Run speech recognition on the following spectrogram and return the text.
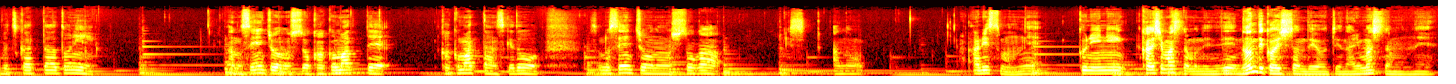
ぶつかった後にあの船長の人かくまってかくまったんですけどその船長の人があれですもんね。国に返しましたもんね。でなんで返したんだよってなりましたもんね。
